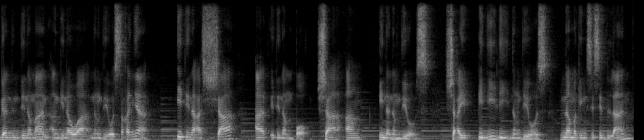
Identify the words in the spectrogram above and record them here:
ganun din naman ang ginawa ng Diyos sa kanya. Itinaas siya at itinampok. Siya ang ina ng Diyos. Siya ay pinili ng Diyos na maging sisidlan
